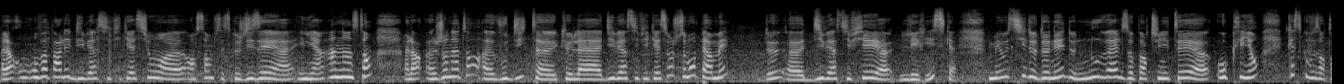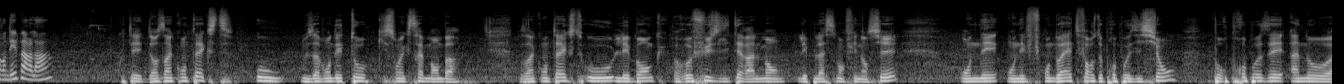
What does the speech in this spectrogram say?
Alors on va parler de diversification euh, ensemble, c'est ce que je disais euh, il y a un instant. Alors Jonathan, vous dites que la diversification justement permet de euh, diversifier euh, les risques, mais aussi de donner de nouvelles opportunités euh, aux clients. Qu'est-ce que vous entendez par là? Écoutez, dans un contexte où nous avons des taux qui sont extrêmement bas, dans un contexte où les banques refusent littéralement les placements financiers, on, on doit être force de proposition pour proposer à nos,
